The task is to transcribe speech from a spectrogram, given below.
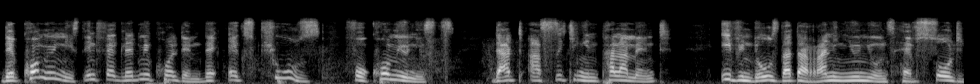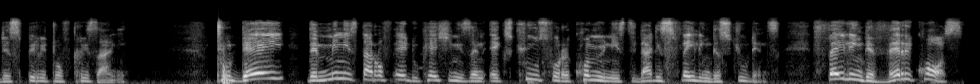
the communists, in fact, let me call them the excuse for communists that are sitting in parliament even those that are running unions have sold the spirit of Chris Hani. Today, the Minister of Education is an excuse for a communist that is failing the students, failing the very cause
